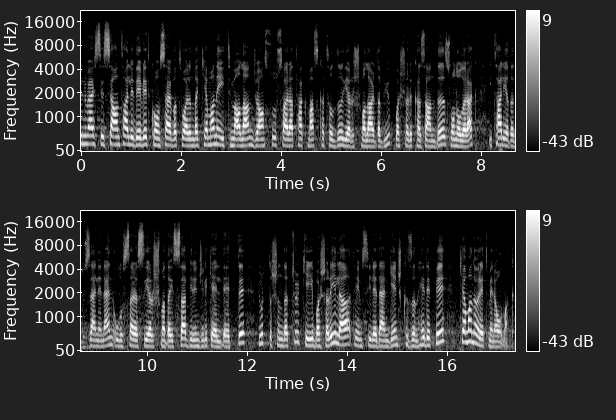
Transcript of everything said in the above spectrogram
Üniversitesi Antalya Devlet Konservatuvarı'nda keman eğitimi alan Cansu Sara Takmaz katıldığı yarışmalarda büyük başarı kazandı. Son olarak İtalya'da düzenlenen uluslararası yarışmada ise birincilik elde etti. Yurt dışında Türkiye'yi başarıyla temsil eden genç kızın hedefi keman öğretmeni olmak.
